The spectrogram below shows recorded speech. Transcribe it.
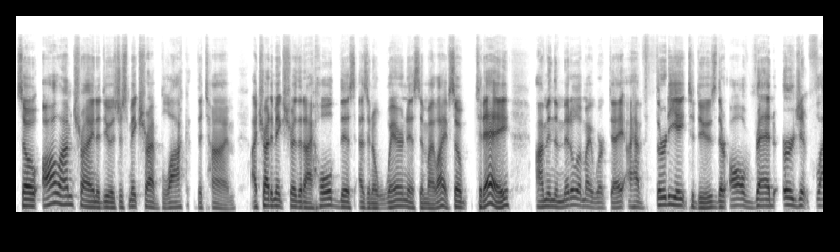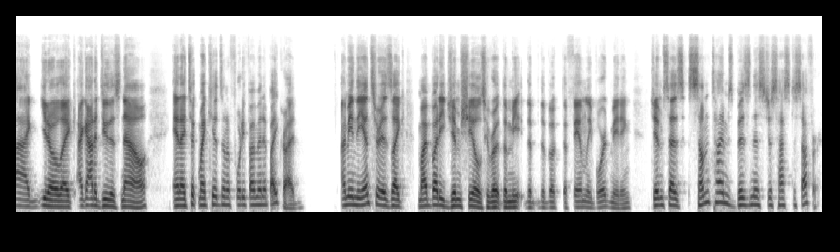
So all I'm trying to do is just make sure I block the time. I try to make sure that I hold this as an awareness in my life. So today, I'm in the middle of my workday. I have 38 to dos. They're all red, urgent flag, you know, like I got to do this now. And I took my kids on a 45 minute bike ride. I mean, the answer is like my buddy Jim Sheils, who wrote the, the, the book, The Family Board Meeting. Jim says sometimes business just has to suffer.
